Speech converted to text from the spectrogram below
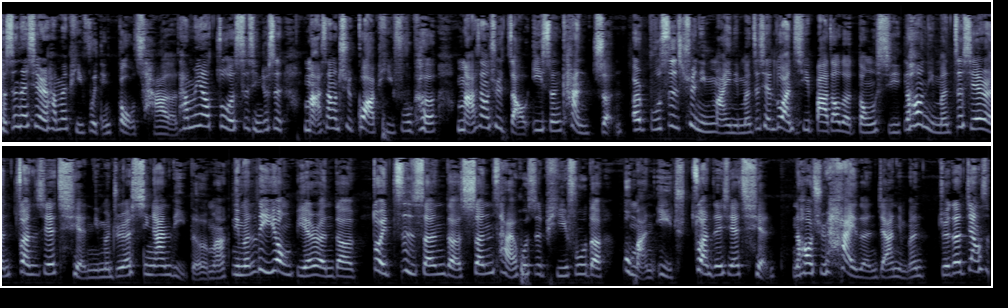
可是那些人，他们皮肤已经够差了，他们要做的事情就是马上去挂皮肤科，马上去找医生看诊，而不是去你买你们这些乱七八糟的东西。然后你们这些人赚这些钱，你们觉得心安理得吗？你们利用别人的对自身的身材或是皮肤的不满意去赚这些钱，然后去害人家，你们觉得这样是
